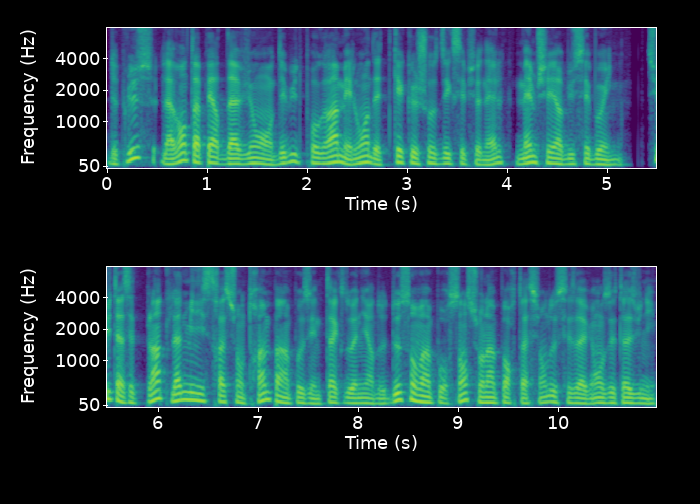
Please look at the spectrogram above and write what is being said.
De plus, la vente à perte d'avions en début de programme est loin d'être quelque chose d'exceptionnel, même chez Airbus et Boeing. Suite à cette plainte, l'administration Trump a imposé une taxe douanière de 220% sur l'importation de ces avions aux États-Unis.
